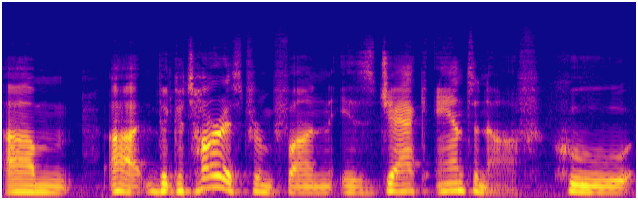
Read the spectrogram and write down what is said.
Um, uh, the guitarist from Fun is Jack Antonoff, who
